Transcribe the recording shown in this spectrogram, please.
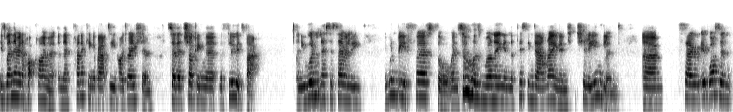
is when they're in a hot climate and they're panicking about dehydration so they're chugging the, the fluids back. And you wouldn't necessarily, it wouldn't be your first thought when someone's running in the pissing down rain in chilly England. Um, so it wasn't,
